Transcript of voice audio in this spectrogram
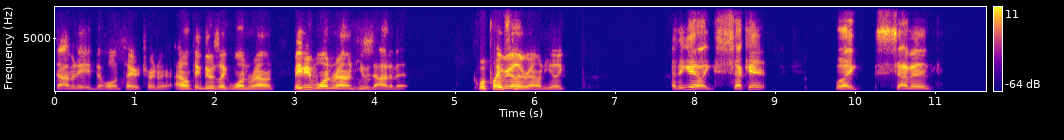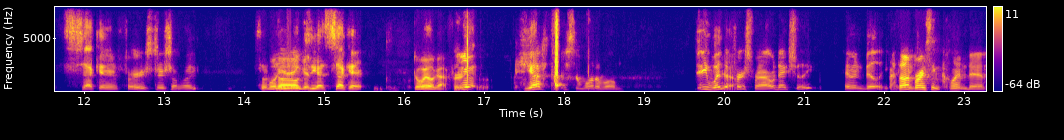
dominated the whole entire tournament. I don't think there was like one round. Maybe one round he was out of it. What place? Every other round he like, I think he had like second, like seventh, second and first or something. So Well, no, because he got second. Doyle got first. Yeah. He got first in one of them. Did he win Yeah. the first round? Actually, him and Billy. I thought Bryson Clint did.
